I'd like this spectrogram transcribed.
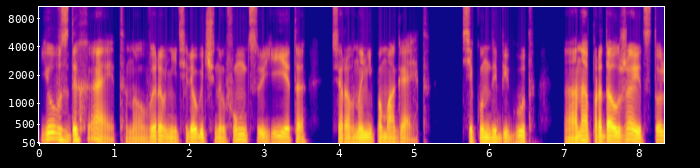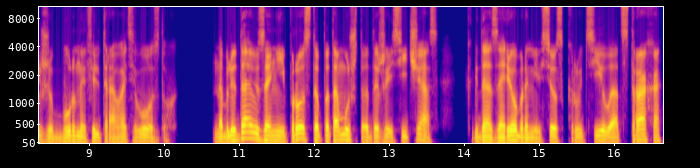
Ю вздыхает, но выровнять легочную функцию ей это все равно не помогает. Секунды бегут, а она продолжает столь же бурно фильтровать воздух. Наблюдаю за ней просто потому, что даже сейчас, когда за ребрами все скрутило от страха,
